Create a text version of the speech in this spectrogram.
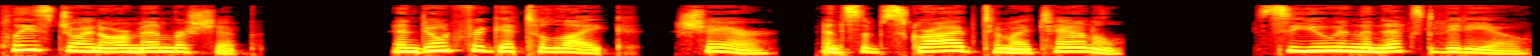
please join our membership. And don't forget to like, share, and subscribe to my channel. See you in the next video.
